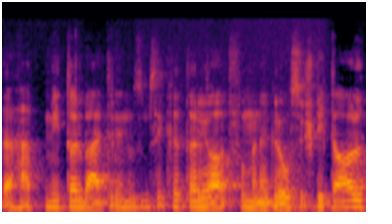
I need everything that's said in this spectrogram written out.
Da hat eine Mitarbeiterin aus dem Sekretariat von einem grossen Spital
